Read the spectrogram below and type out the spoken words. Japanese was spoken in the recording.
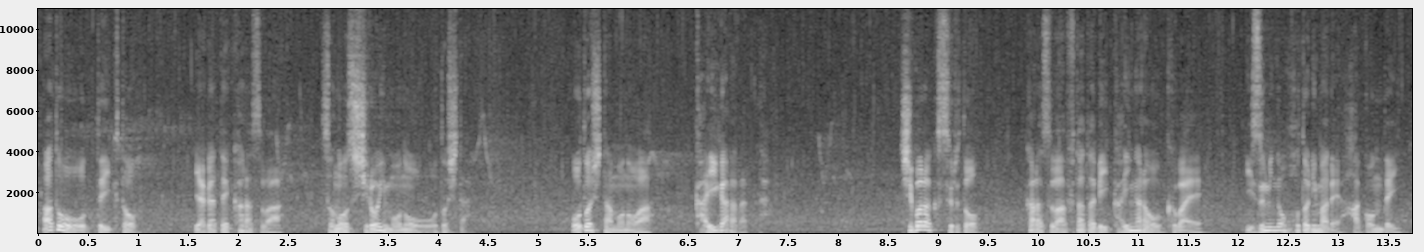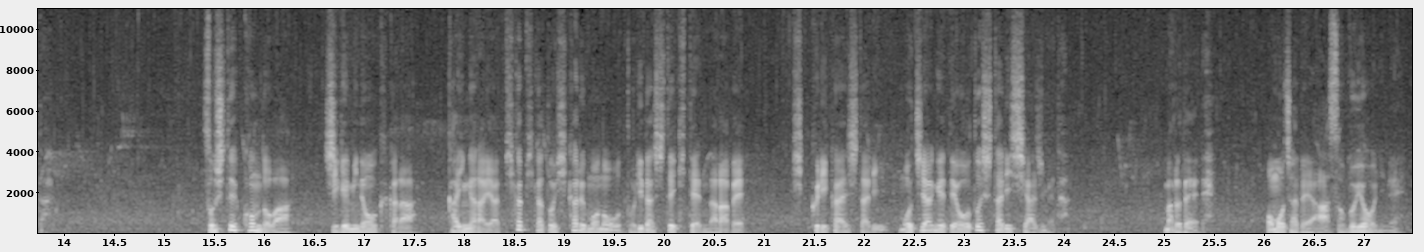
後を追っていくとやがてカラスはその白いものを落とした。落としたものは貝殻だった。しばらくするとカラスは再び貝殻をくわえ泉のほとりまで運んでいった。そして今度は茂みの奥から貝殻やピカピカと光るものを取り出してきて並べひっくり返したり持ち上げて落としたりし始めた。まるでおもちゃで遊ぶようにね。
